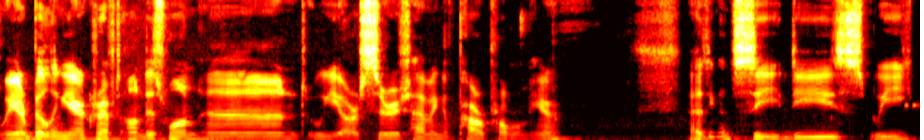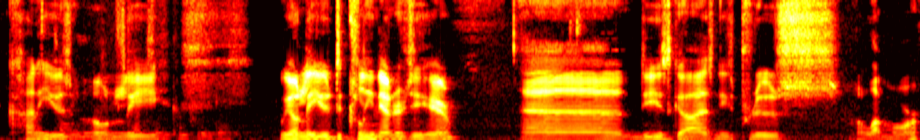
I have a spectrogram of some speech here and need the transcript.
We are building the aircraft on this one and we are serious having a power problem here. As you can see, these we kind of use only we only use the clean energy here, and these guys need to produce a lot more.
